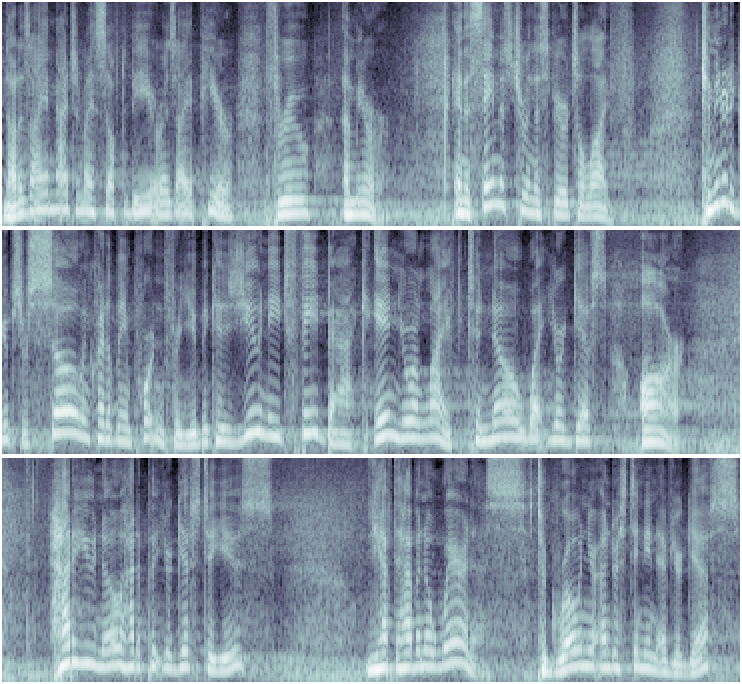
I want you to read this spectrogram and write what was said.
not as I imagine myself to be or as I appear through a mirror. And the same is true in the spiritual life. Community groups are so incredibly important for you because you need feedback in your life to know what your gifts are. How do you know how to put your gifts to use? You have to have an awareness to grow in your understanding of your gifts.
